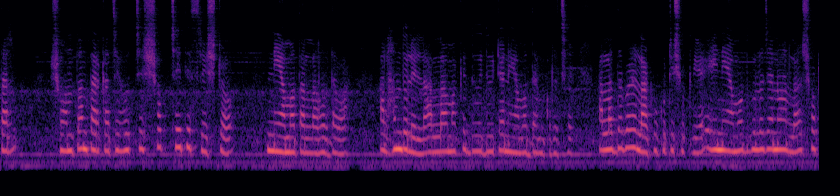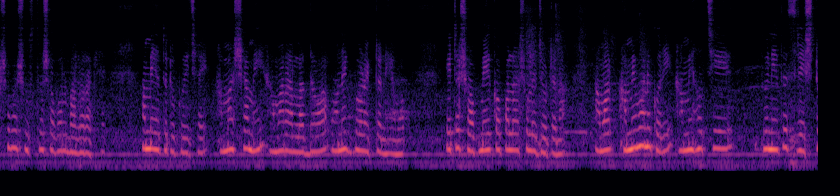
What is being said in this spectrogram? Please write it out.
তার সন্তান তার কাছে হচ্ছে সবচাইতে শ্রেষ্ঠ নিয়ামত আল্লাহর দেওয়া। আলহামদুলিল্লাহ, আল্লাহ আমাকে দুই, দুইটা নিয়ামত দান করেছে। আল্লাহর দরবারে লাখো কোটি শুক্রিয়া। এই নিয়ামতগুলো যেন আল্লাহ সবসময় সুস্থ, সবল, ভালো রাখে। আমি এতটুকুই চাই। আমার স্বামী, আমার আল্লাহর দেওয়া অনেক বড় একটা নিয়ামত। এটা সব মেয়ের কপালে আসলে জোটে না। আমার, আমি মনে করি, আমি হচ্ছে দুনিয়াতে শ্রেষ্ঠ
